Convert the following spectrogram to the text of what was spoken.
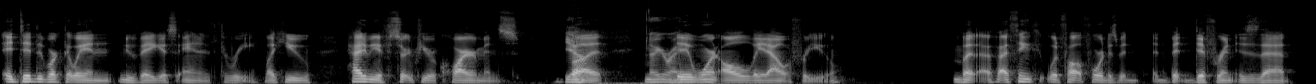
it did work that way in New Vegas and in three. Like you had to be a certain few requirements, Yeah, but no, you're right. they weren't all laid out for you. But I I think what Fallout 4 does a bit, a bit different is that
